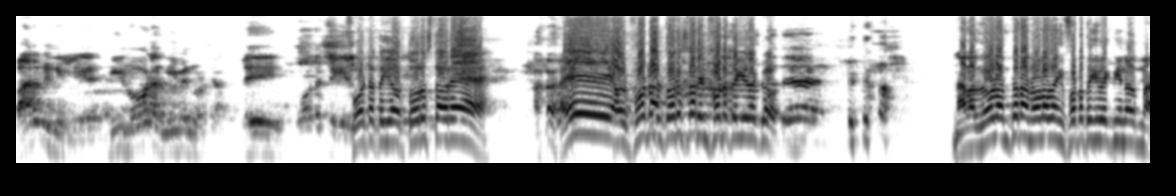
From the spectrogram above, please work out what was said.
बार नहीं नोड़ फ़ोटो तोरस्तवरे ಏ ಅವ್ರ ಫೋಟೋ ಅಲ್ಲಿ ತೋರಿಸ್ತಾರೆ ನಿನ್ ಫೋಟೋ ತೆಗಿಬೇಕು. ನಾನು ಅಲ್ಲಿ ನೋಡಂತಾರ ನೋಡೋದಂಗೆ ಫೋಟೋ ತೆಗಿಬೇಕು ನೀನು ಅದನ್ನ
